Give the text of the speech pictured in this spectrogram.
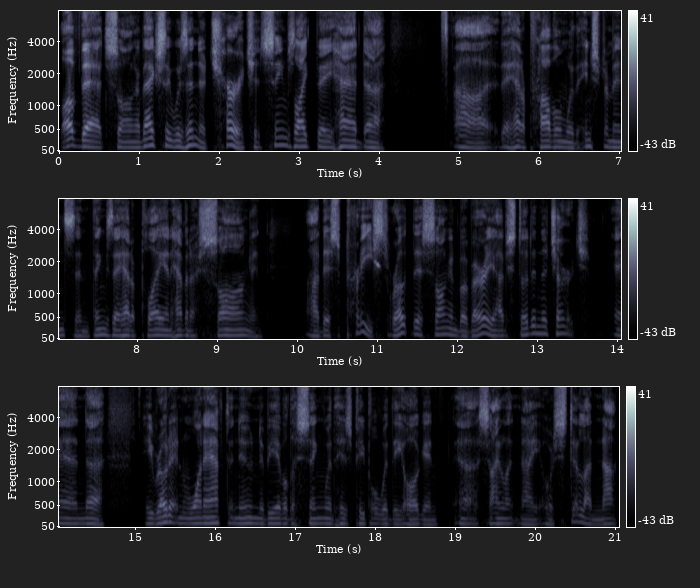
Love that song. I've actually was in the church. It seems like they had uh, uh, they had a problem with instruments and things they had to play and having a song. And uh, this priest wrote this song in Bavaria. I've stood in the church, and uh, he wrote it in one afternoon to be able to sing with his people with the organ, uh, "Silent Night" or "Stille Nacht,"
